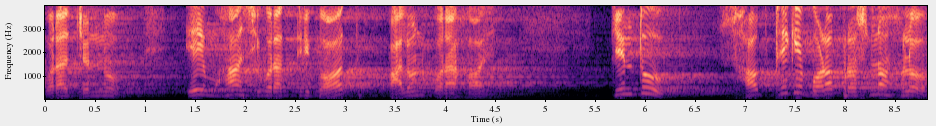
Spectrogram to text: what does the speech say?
করার জন্য এই মহাশিবরাত্রি ব্রত পালন করা হয়। কিন্তু সব থেকে বড় প্রশ্ন হল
